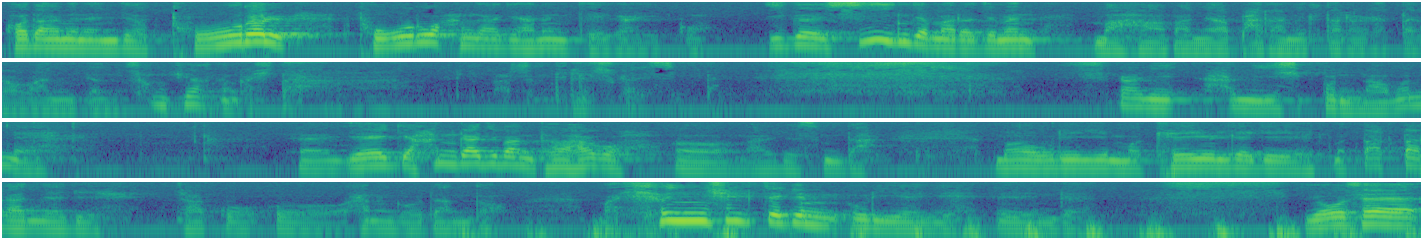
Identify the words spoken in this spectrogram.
그 다음에는 이제 도를, 도로 한 가지 하는 계가 있고, 이것이 이제 말하자면 마하바냐 바라밀다를 갖다가 완전 성취하는 것이다. 이렇게 말씀드릴 수가 있습니다. 시간이 한 20분 남았네. 얘기 한 가지만 더 하고, 어, 말겠습니다. 뭐, 우리 뭐, 계율 얘기, 뭐, 딱딱한 얘기, 자꾸 어, 하는 것보다도 뭐 현실적인 우리 얘기인데 요새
